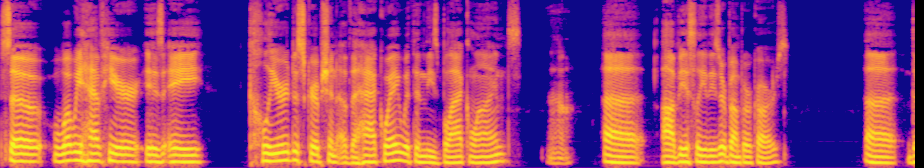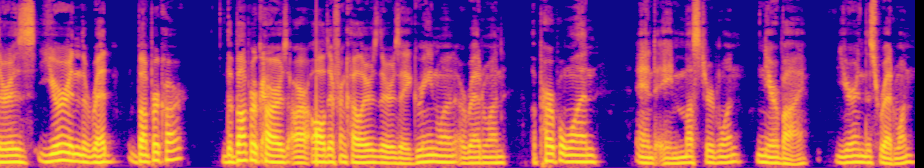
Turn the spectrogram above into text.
So what we have here is a clear description of the hackway within these black lines. Uh-huh. Uh, obviously these are bumper cars. Uh, there is you're in the red bumper car. The bumper Okay. cars are all different colors. There is a green one, a red one, a purple one, and a mustard one nearby. You're in this red one.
